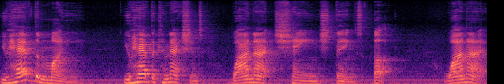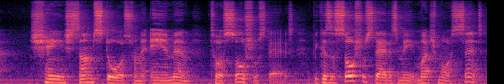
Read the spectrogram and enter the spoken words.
you have the money you have the connections why not change things up why not change some stores from an AMM to a social status? Because a social status made much more sense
